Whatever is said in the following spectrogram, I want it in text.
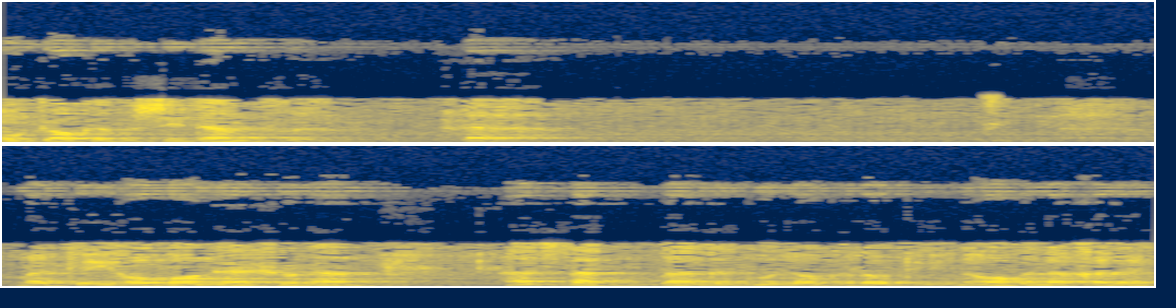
اونجا که رسیدن مکه ها مانع شدن. هستن بعد از مذاکرات اینها بالاخره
